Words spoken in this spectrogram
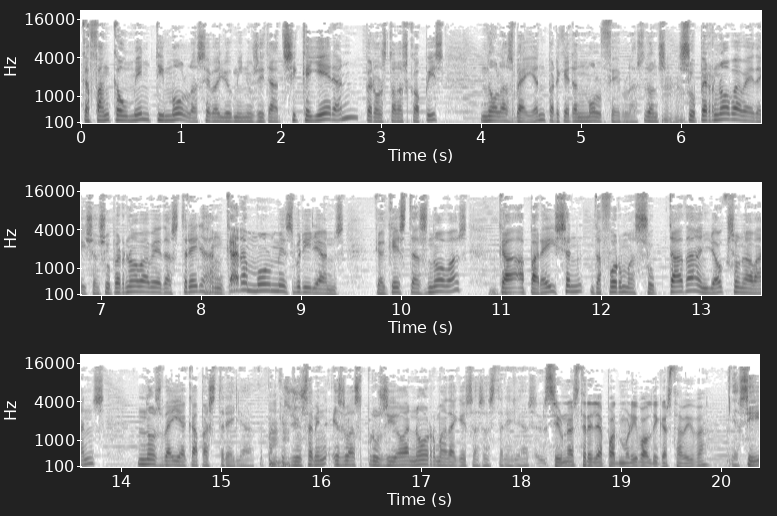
que fan que augmenti molt la seva lluminositat. Sí que hi eren, però els telescopis no les veien perquè eren molt febles. Doncs supernova ve d'això. Supernova ve d'estrelles encara molt més brillants que aquestes noves que apareixen de forma sobtada en llocs on abans no es veia cap estrella, perquè justament és l'explosió enorme d'aquestes estrelles. Si una estrella pot morir, vol dir que està viva? Sí,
